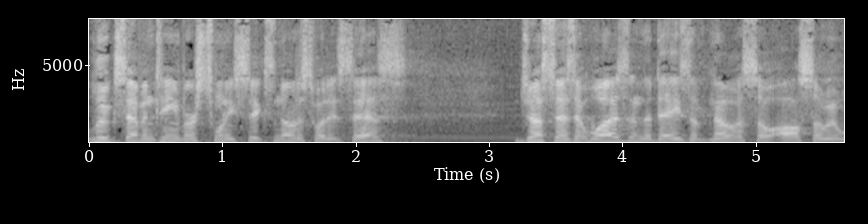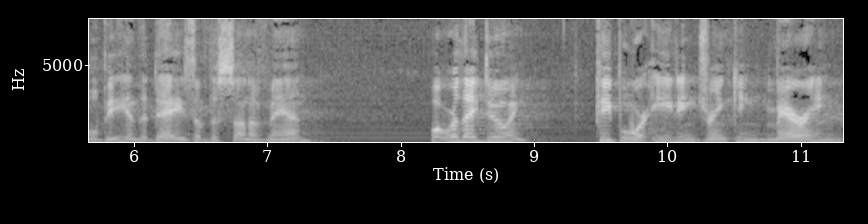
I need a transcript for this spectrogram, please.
Luke 17, verse 26, notice what it says. Just as it was in the days of Noah, so also it will be in the days of the Son of Man. What were they doing? People were eating, drinking, marrying,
